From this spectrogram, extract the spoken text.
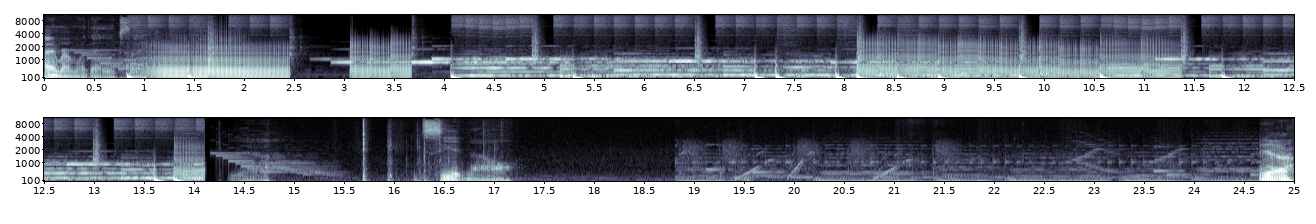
I remember what that looks like. See it now. Yeah,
